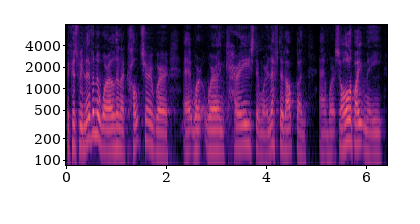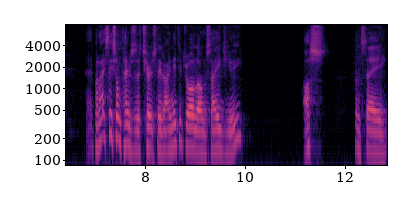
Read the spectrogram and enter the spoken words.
Because we live in a world, in a culture where uh, we're, we're, encouraged and we're lifted up and, and where it's all about me. Uh, but actually, sometimes as a church leader, I need to draw alongside you, us, and say,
